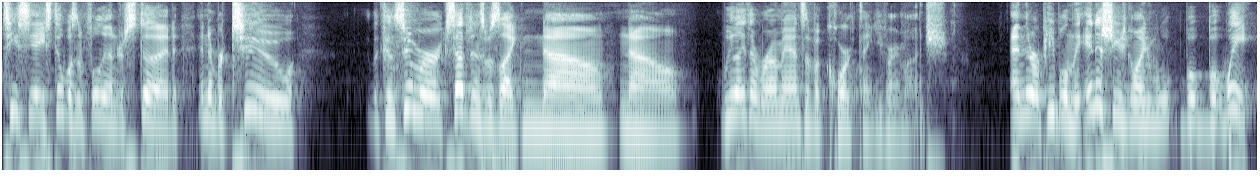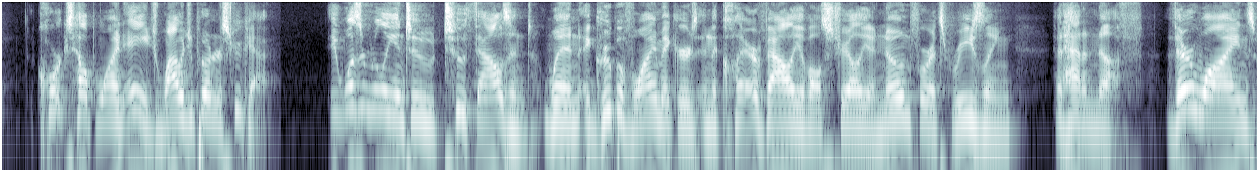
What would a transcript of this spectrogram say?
TCA still wasn't fully understood. And number two, the consumer acceptance was like, no, no, we like the romance of a cork. Thank you very much. And there were people in the industry going, but, but wait, corks help wine age. Why would you put it under a screw cap? It wasn't really into 2000 when a group of winemakers in the Clare Valley of Australia, known for its Riesling, had had enough. Their wines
